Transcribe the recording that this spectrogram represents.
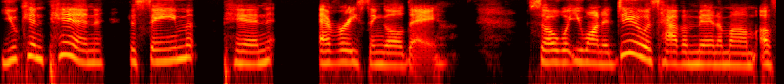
you can pin the same pin every single day. So what you want to do is have a minimum of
